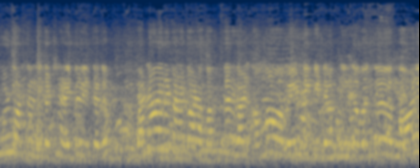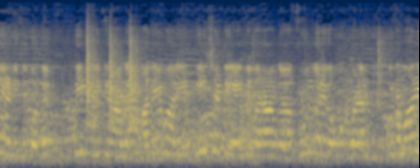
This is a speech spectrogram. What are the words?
கூழ்வார்த்தல் நிகழ்ச்சி நடைபெறுகிறது பல்லாயிரக்கணக்கான பக்தர்கள் அம்மாவை வேண்டிக்கிட்டு இங்கே வந்து மாலை அணிந்து கொண்டு தீ மிதிக்கிறாங்க அதே மாதிரி டீஷர்ட் ஏந்தி வராங்க. பூங்கரக ஊர்வலம் இந்த மாதிரி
